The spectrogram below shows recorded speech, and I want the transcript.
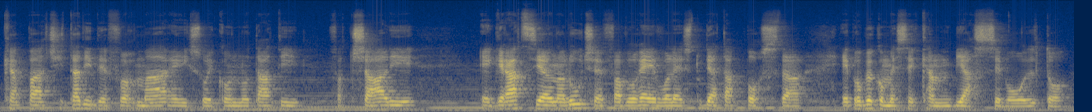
capacità di deformare i suoi connotati facciali e grazie a una luce favorevole studiata apposta è proprio come se cambiasse volto.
